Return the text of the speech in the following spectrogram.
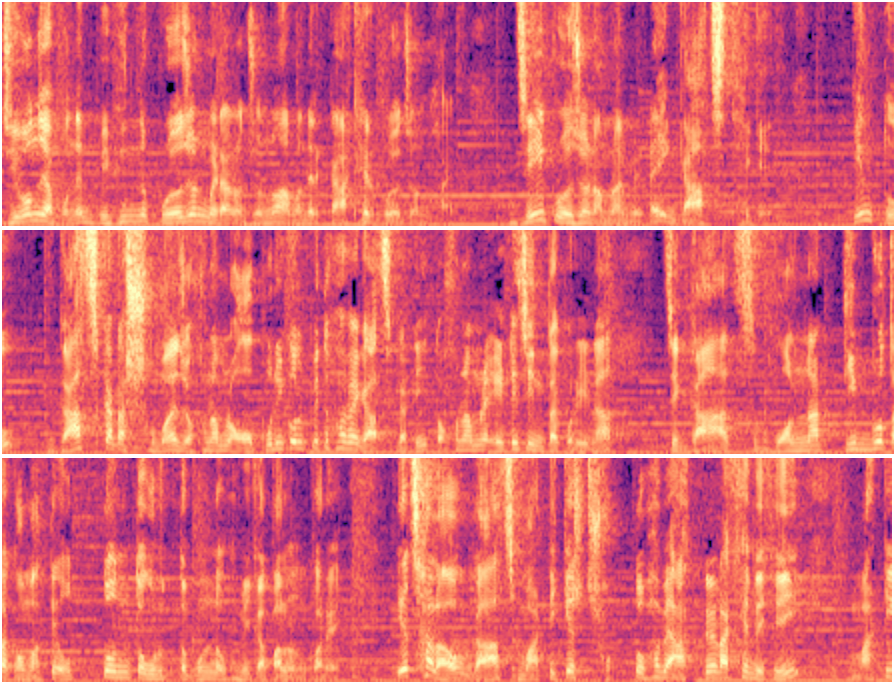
জীবনযাপনের বিভিন্ন প্রয়োজন মেটানোর জন্য আমাদের কাঠের প্রয়োজন হয়। যেই প্রয়োজন আমরা মেটাই গাছ থেকে। কিন্তু গাছ কাটার সময় যখন আমরা অপরিকল্পিতভাবে গাছ কাটি, তখন আমরা এটি চিন্তা করি না যে গাছ বন্যার তীব্রতা কমাতে অত্যন্ত গুরুত্বপূর্ণ ভূমিকা পালন করে। এছাড়াও গাছ মাটিকে শক্তভাবে আঁকড়ে রাখে দেখেই মাটি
